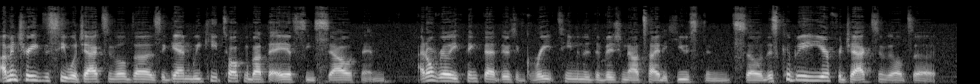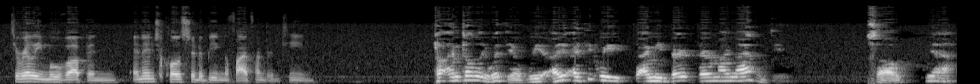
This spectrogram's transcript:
I'm intrigued to see what Jacksonville does. Again, we keep talking about the AFC South, and I don't really think that there's a great team in the division outside of Houston. So this could be a year for Jacksonville to to really move up and an inch closer to being a 500 team. I'm totally with you. We, I, I think we, I mean, they're they're my Madden team. So yeah,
